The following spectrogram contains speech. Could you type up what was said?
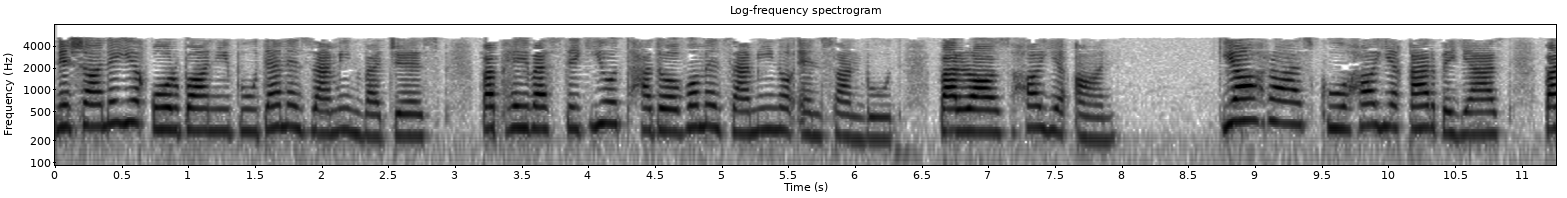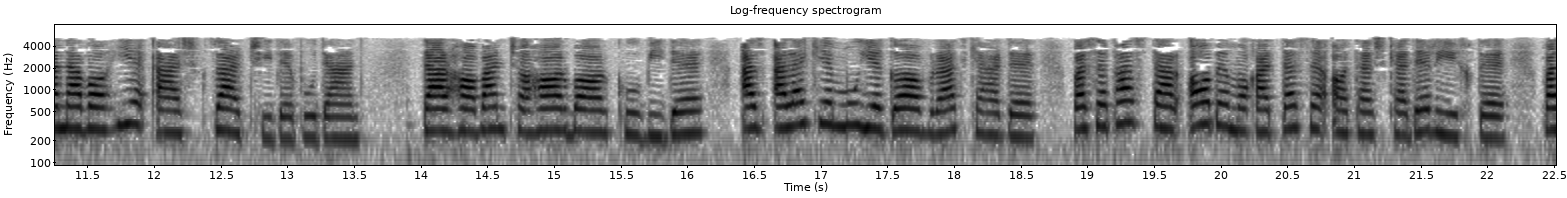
نشانه قربانی بودن زمین و جسم و پیوستگی و تداوم زمین و انسان بود و رازهای آن. گیاه را از کوههای غرب یزد و نواحی اشکزر چیده بودند. در هاون چهار بار کوبیده، از علک موی گاو رد کرده و سپس در آب مقدس آتشکده ریخته و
